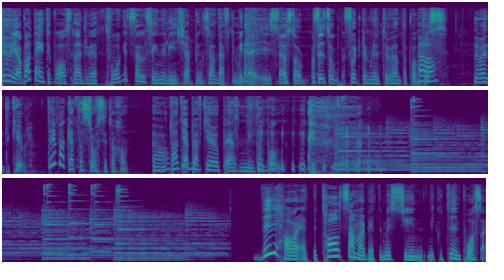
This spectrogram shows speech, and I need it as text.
ja, men jag bara tänkte på oss när du vet, tåget ställdes in i Linköping söndag eftermiddag i snöstorm och vi stod 40 minuter och väntade på en Ja. buss. Det var inte kul. Det var katastrofsituation. Ja. Då hade jag behövt göra upp eld med min tampong. Vi har ett betalt samarbete med Syn nikotinpåsar.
